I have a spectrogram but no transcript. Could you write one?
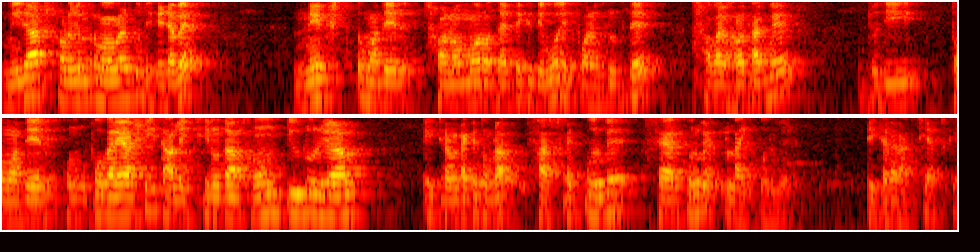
মীরার ষড়যন্ত্র মামলা একটু দেখে যাবে। নেক্সট তোমাদের ছ নম্বর অধ্যায় থেকে দেবো, এর পরের ভিডিওটিতে। সবাই ভালো থাকবে। যদি তোমাদের কোনো উপকারে আসি, তাহলে চিনোদার হোম টিউটোরিয়াল এই চ্যানেলটাকে তোমরা সাবস্ক্রাইব করবে শেয়ার করবে লাইক করবে। এইখানে রাখছি আজকে।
